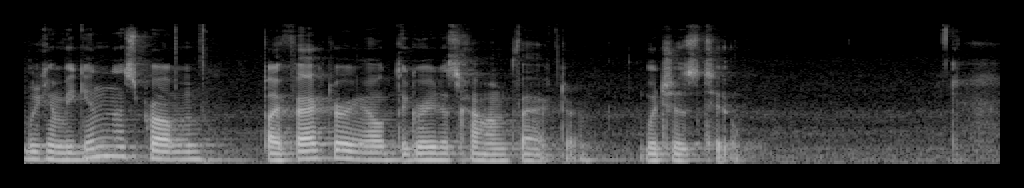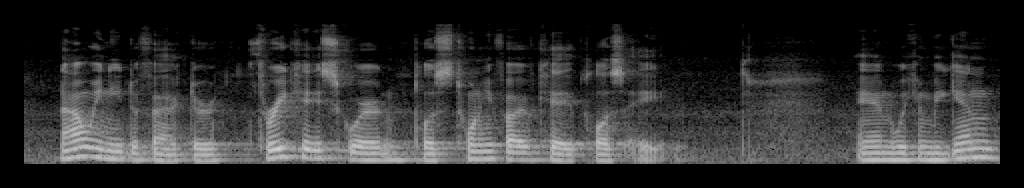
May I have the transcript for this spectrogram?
We can begin this problem by factoring out the greatest common factor, which is 2. Now we need to factor 3k squared plus 25k plus 8. And we can begin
